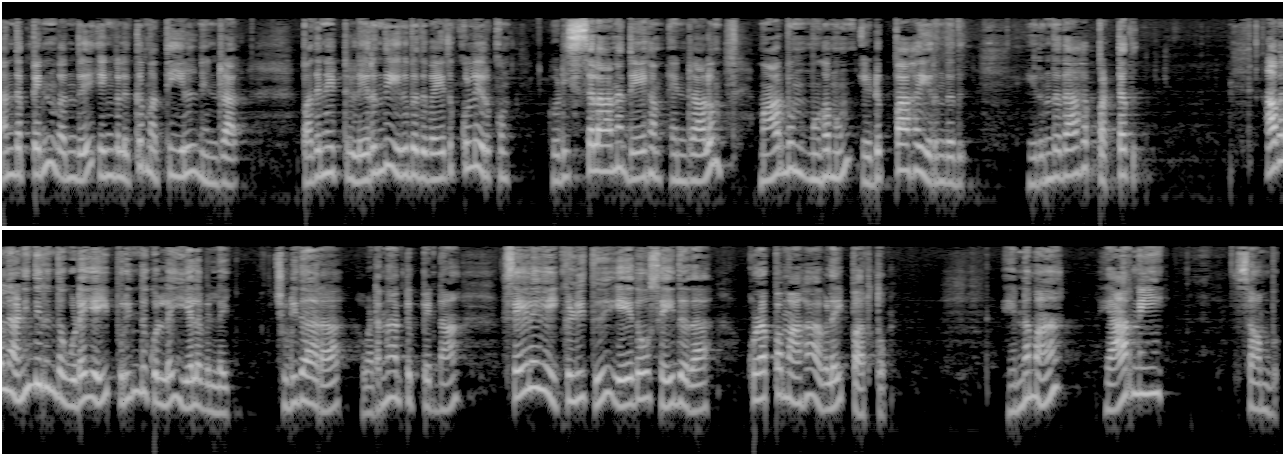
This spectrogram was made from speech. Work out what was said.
அந்த பெண் வந்து எங்களுக்கு மத்தியில் நின்றாள். பதினெட்டிலிருந்து இருபது வயதுக்குள் இருக்கும். ஒடிசலான தேகம் என்றாலும் மார்பும் முகமும் எடுப்பாக இருந்தது. இருந்ததாக பட்டது. அவள் அணிந்திருந்த உடையை புரிந்து கொள்ள இயலவில்லை. சுடிதாரா வடநாட்டு பெண்ணா சேலையை கிழித்து ஏதோ செய்ததா குழப்பமாக அவளை பார்த்தோம். என்னம்மா யார் நீ? சாம்பு.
